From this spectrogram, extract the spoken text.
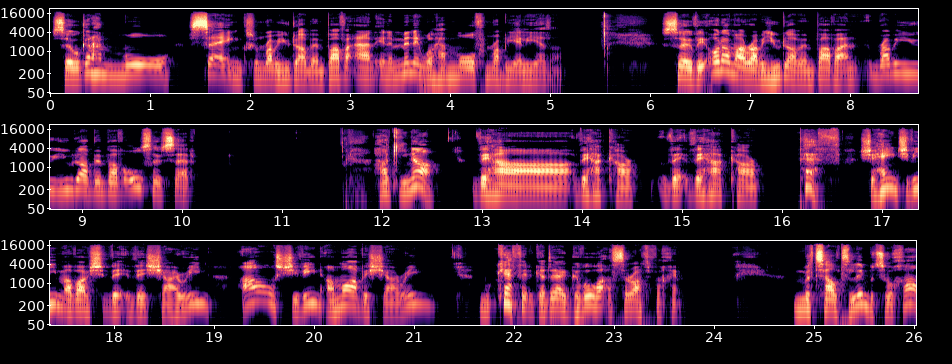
So we're going to have more sayings from Rabbi Yudah ben Bava, and in a minute we'll have more from Rabbi Eliezer. So the Ve'odama Rabbi Yudah ben Bava, and Rabbi Yudah ben Bava also said, Hakina veha vehakar pef shehein shivim avav v'sharin al shivin amav v'sharin mukefet gader gvoa asarat vachem מטלטלים בתוכה,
